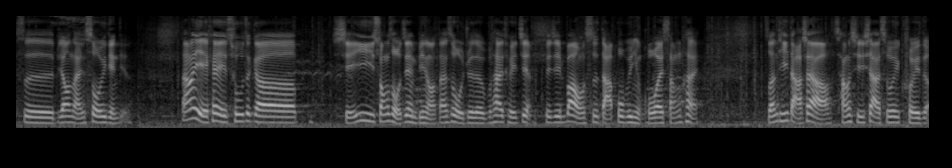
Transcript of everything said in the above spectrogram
是比较难受一点点。当然也可以出这个协议双手剑兵哦，但是我觉得不太推荐，毕竟霸王是打步兵有额外伤害。整体打下啊，长期下来是会亏的，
